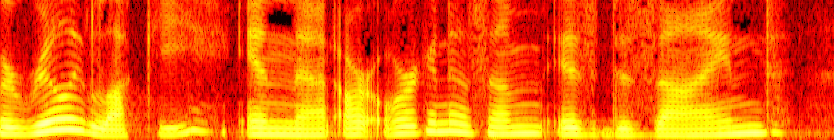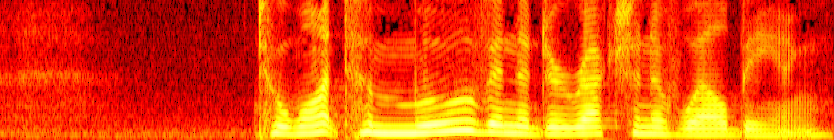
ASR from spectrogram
we're really lucky in that our organism is designed to want to move in the direction of well being.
